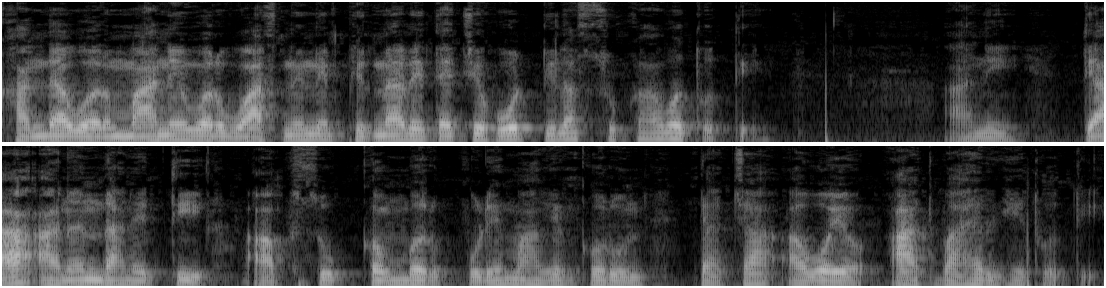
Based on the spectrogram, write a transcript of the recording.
खांद्यावर मानेवर वासनेने फिरणारे त्याचे होठ तिला सुखावत होते. आणि त्या आनंदाने ती आपसूक कंबर पुढे मागे करून त्याच्या अवयव आत बाहेर घेत होती.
